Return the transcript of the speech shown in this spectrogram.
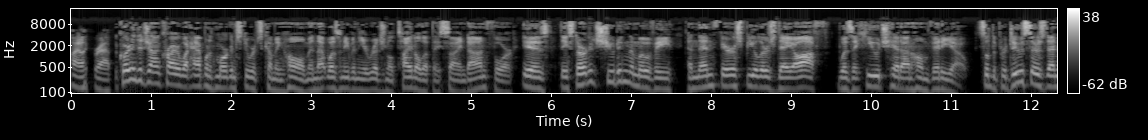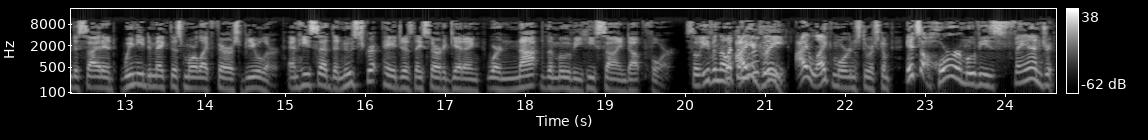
pile of crap. According to Jon Cryer, what happened with Morgan Stewart's Coming Home, and that wasn't even the original title that they signed on for, is they started shooting the movie, and then Ferris Bueller's Day Off was a huge hit on home video. So the producers then decided, we need to make this more like Ferris Bueller. And he said the new script pages they started getting were not the movie he signed up for. So even though I movie- agree, I like Morgan Stewart's come. It's a horror movie's fan. dr-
